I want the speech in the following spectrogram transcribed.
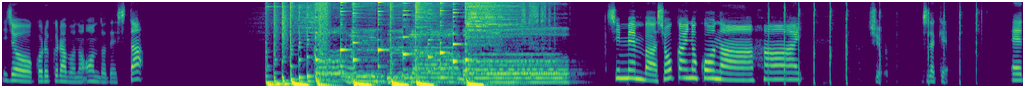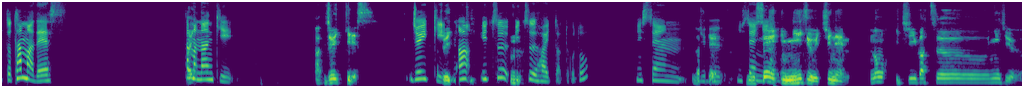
以上コルクラボの温度でした。新メンバー紹介のコーナー。はーい。拍手私だけ。えっ、とタマです。タマはい。何期、あ、11期です。11期。11期。あいつ、うん。いつ入ったってこと？だっ ?2010 て2020 2021年の1月28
